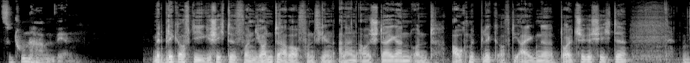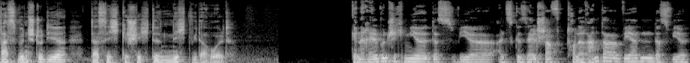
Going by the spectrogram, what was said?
zu tun haben werden. Mit Blick auf die Geschichte von Jonte, aber auch von vielen anderen Aussteigern und auch mit Blick auf die eigene deutsche Geschichte, was wünschst du dir, dass sich Geschichte nicht wiederholt? Generell wünsche ich mir, dass wir als Gesellschaft toleranter werden, dass wir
